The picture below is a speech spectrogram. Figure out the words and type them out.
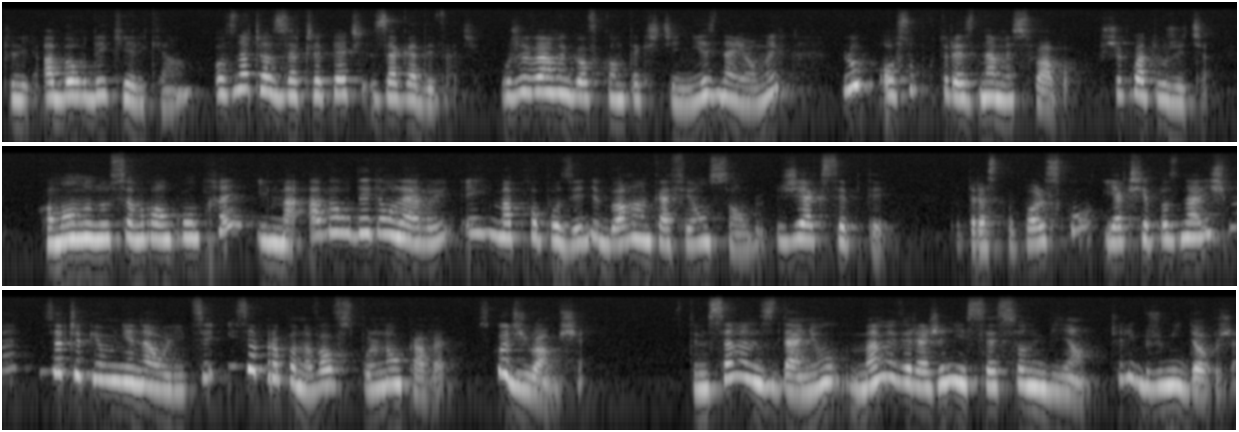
czyli aborder quelqu'un, oznacza zaczepiać, zagadywać. Używamy go w kontekście nieznajomych lub osób, które znamy słabo. Przykład użycia. Comment nous nous sommes rencontrés Il m'a abordé dans la rue et il m'a proposé de boire un café ensemble. J'ai accepté. To teraz po polsku. Jak się poznaliśmy? Zaczepił mnie na ulicy i zaproponował wspólną kawę. Zgodziłam się. W tym samym zdaniu mamy wyrażenie se sonne bien, czyli brzmi dobrze.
